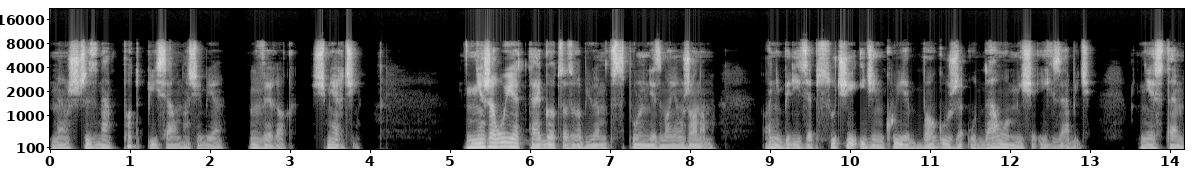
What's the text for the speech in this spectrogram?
mężczyzna podpisał na siebie wyrok śmierci. Nie żałuję tego, co zrobiłem wspólnie z moją żoną. Oni byli zepsuci i dziękuję Bogu, że udało mi się ich zabić. Jestem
